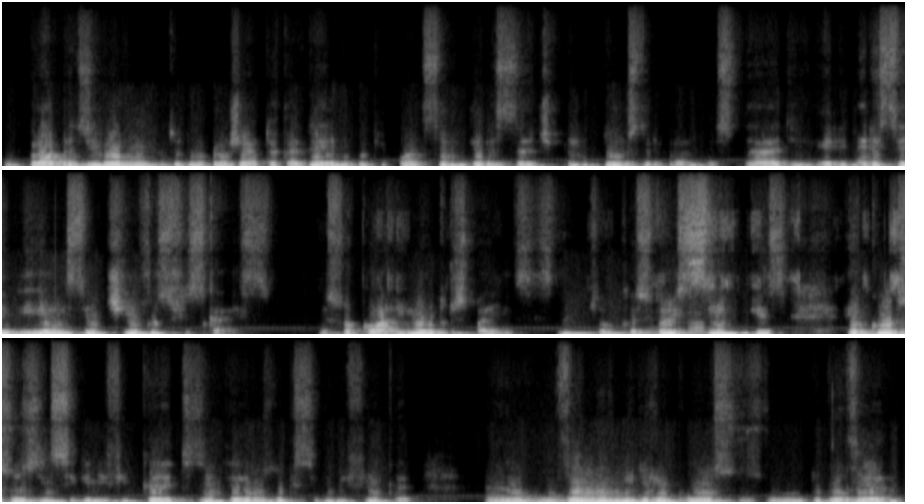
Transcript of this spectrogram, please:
o próprio desenvolvimento de um projeto acadêmico que pode ser interessante para a indústria e para a universidade, ele mereceria incentivos fiscais. Isso ocorre em outros países. Né? São questões simples, recursos insignificantes em termos do que significa uh, o volume de recursos do, do, governo,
